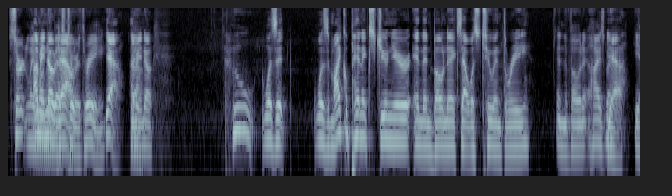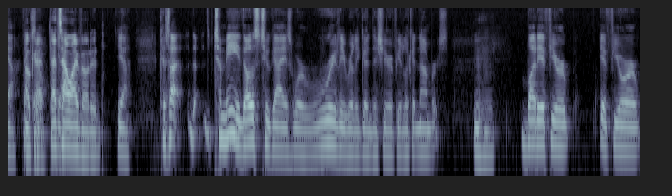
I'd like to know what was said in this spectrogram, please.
Certainly I mean, one no the best doubt. two or three. Yeah, I mean, no. Who was it? Was Michael Penix Jr. and then Bo Nix? That was two and three. In the vote at Heisman? Yeah, Yeah. Okay, so. that's yeah. how I voted. Yeah. Because th- to me, those two guys were really, really good this year if you look at numbers. Mm-hmm. But if you're if you're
